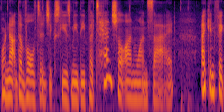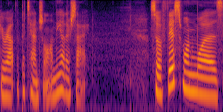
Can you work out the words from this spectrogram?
or not the voltage, excuse me, the potential on one side, I can figure out the potential on the other side. So if this one was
